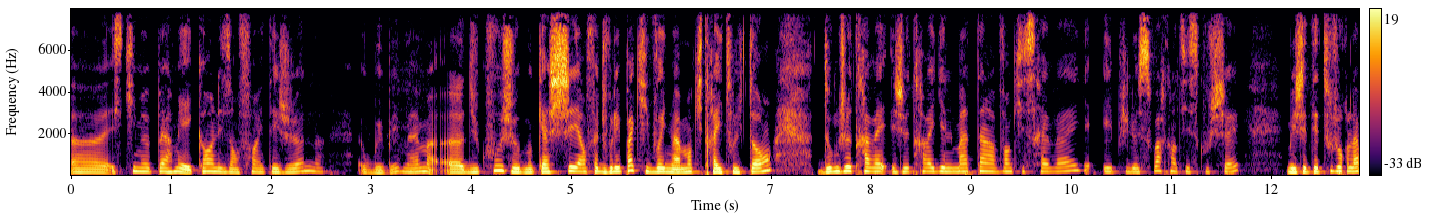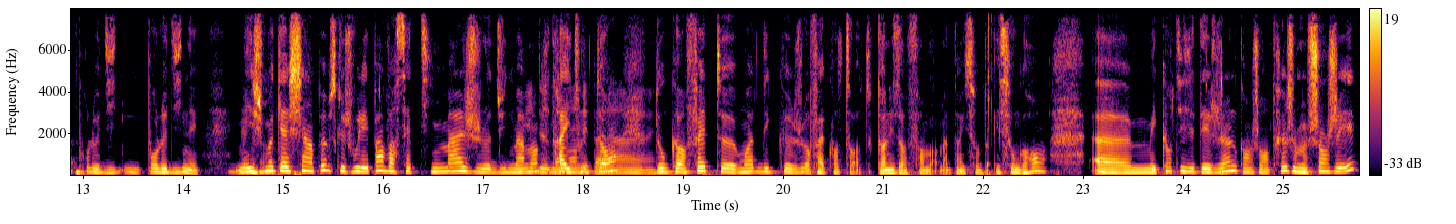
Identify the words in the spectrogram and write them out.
Euh, ce qui me permet, et quand les enfants étaient jeunes, ou bébé même. Euh, du coup, je me cachais. En fait, je voulais pas qu'il voie une maman qui travaille tout le temps. Donc, je travaillais, je travaillais le matin avant qu'il se réveille, et puis le soir quand il se couchait. Mais j'étais toujours là pour le pour le dîner. Mais je me cachais un peu parce que je voulais pas avoir cette image d'une maman qui travaille tout le temps. Donc, en fait, euh, moi, dès que je, enfin, quand quand les enfants, bon, maintenant ils sont ils sont grands, euh, mais quand ils étaient jeunes, quand je rentrais, je me changeais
